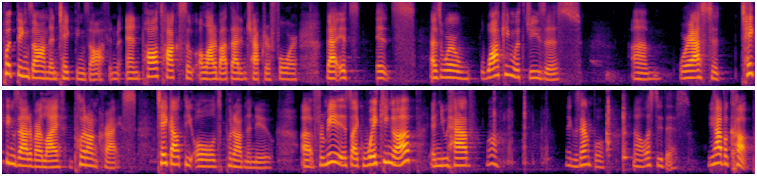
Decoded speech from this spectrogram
put things on than take things off. And, and Paul talks a, lot about that in chapter 4, that it's, it's as we're walking with Jesus, um, we're asked to take things out of our life and put on Christ. Take out the old, put on the new. Uh, for me, it's like waking up and you have, well, an example. No, let's do this. You have a cup.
